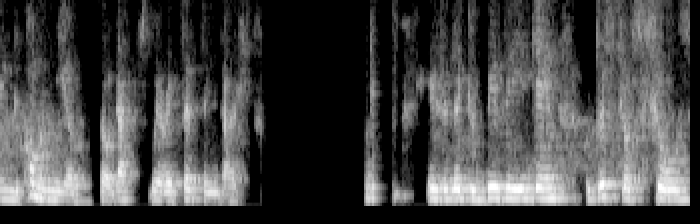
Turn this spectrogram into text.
in the coming year. So that's we're accepting that is a little busy again, but this just shows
